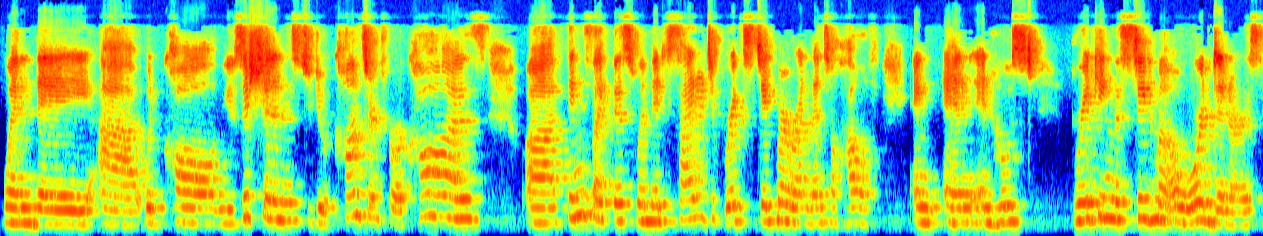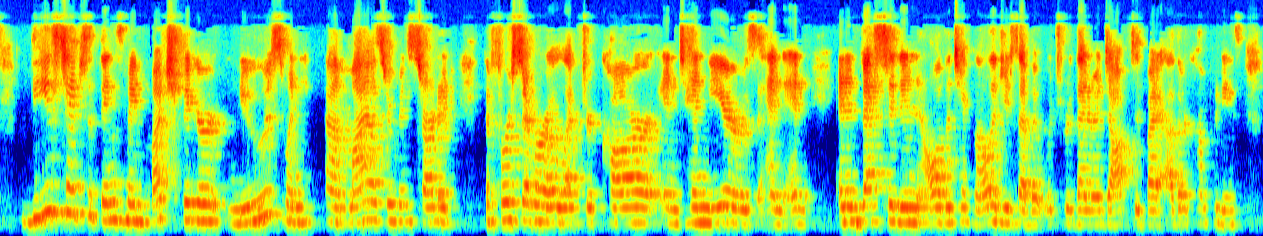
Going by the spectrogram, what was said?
when they uh, would call musicians to do a concert for a cause, uh, things like this, when they decided to break stigma around mental health and, and, and host breaking the stigma award dinners. These types of things made much bigger news when um, Miles Rubin started the first ever electric car in 10 years and, and, and invested in all the technologies of it, which were then adopted by other companies.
